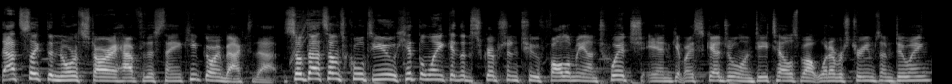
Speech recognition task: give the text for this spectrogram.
That's like the North Star I have for this thing. I keep going back to that. So if that sounds cool to you, hit the link in the description to follow me on Twitch and get my schedule and details about whatever streams I'm doing.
